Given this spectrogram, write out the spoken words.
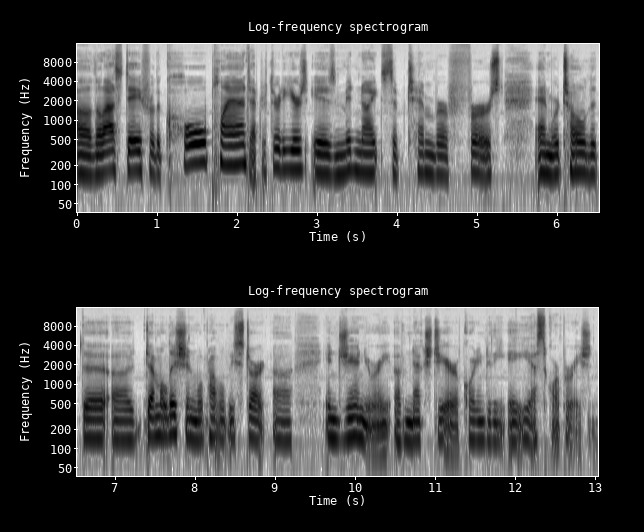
Uh, the last day for the coal plant after 30 years is midnight September 1st, and we're told that the uh, demolition will probably start uh, in January of next year, according to the AES Corporation.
